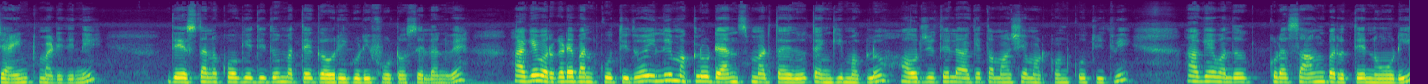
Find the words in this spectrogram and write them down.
ಜಾಯಿಂಟ್ ಮಾಡಿದ್ದೀನಿ. ದೇವಸ್ಥಾನಕ್ಕೆ ಹೋಗಿದ್ದಿದ್ದು ಮತ್ತು ಗೌರಿ ಗುಡಿ ಫೋಟೋಸ್ ಎಲ್ಲನೂ ಹಾಗೆ ಹೊರಗಡೆ ಬಂದು ಕೂತಿದ್ವು. ಇಲ್ಲಿ ಮಕ್ಕಳು ಡ್ಯಾನ್ಸ್ ಮಾಡ್ತಾಯಿದ್ರು ತಂಗಿ ಮಗಳು. ಅವ್ರ ಜೊತೆಲಿ ಹಾಗೆ ತಮಾಷೆ ಮಾಡ್ಕೊಂಡು ಕೂತಿದ್ವಿ. ಹಾಗೆ ಒಂದು ಕೂಡ ಸಾಂಗ್ ಬರುತ್ತೆ ನೋಡಿ.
